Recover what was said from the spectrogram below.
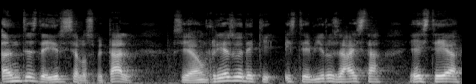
antes de irse al hospital. O sea, un riesgo de que este virus ya, está, ya esté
